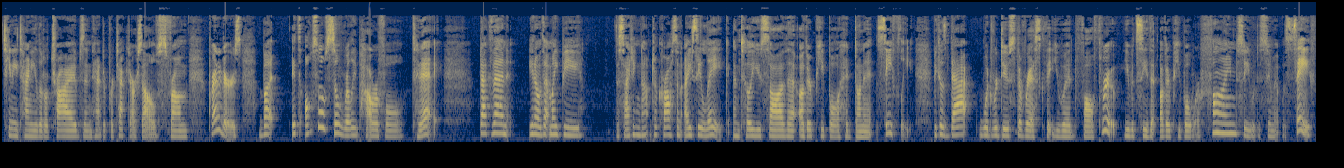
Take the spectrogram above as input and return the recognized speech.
teeny tiny little tribes and had to protect ourselves from predators, but it's also still really powerful today. Back then, you know, that might be deciding not to cross an icy lake until you saw that other people had done it safely, because that would reduce the risk that you would fall through. You would see that other people were fine, so you would assume it was safe,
